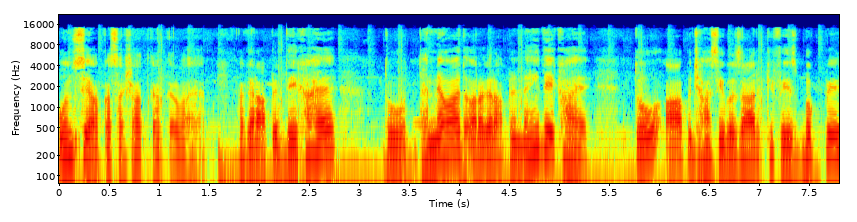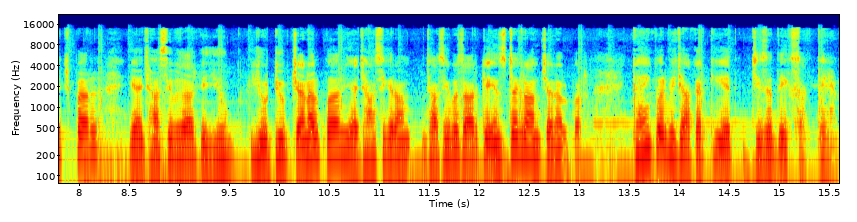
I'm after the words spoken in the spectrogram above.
उनसे आपका साक्षात्कार करवाया अगर आपने देखा है तो धन्यवाद, और अगर आपने नहीं देखा है तो आप झांसी बाज़ार के फेसबुक पेज पर, या झांसी बाज़ार के यू यूट्यूब चैनल पर, या झांसी ग्राम, झांसी बाज़ार के इंस्टाग्राम चैनल पर, कहीं पर भी जाकर के ये चीज़ें देख सकते हैं।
